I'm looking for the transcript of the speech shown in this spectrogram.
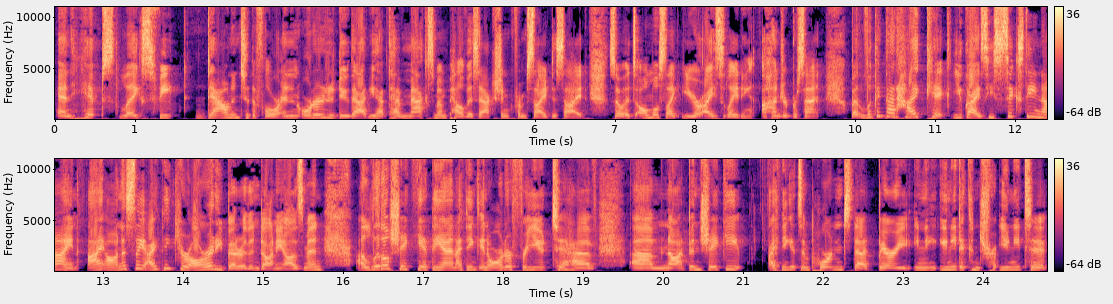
and hips, legs, feet down into the floor. And in order to do that, you have to have maximum pelvis action from side to side. So it's almost like you're isolating 100%. But look at that high kick. You guys, he's 69. I honestly, I think you're already better than Donny Osmond. A little shaky at the end. I think in order for you to have um, not been shaky, I think it's important that Barry, you need, you need to control, you need to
